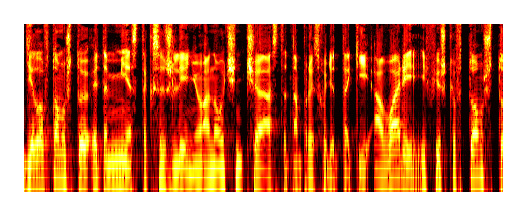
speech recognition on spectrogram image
дело в том, что это место, к сожалению, оно очень часто, там происходят такие аварии, и фишка в том, что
